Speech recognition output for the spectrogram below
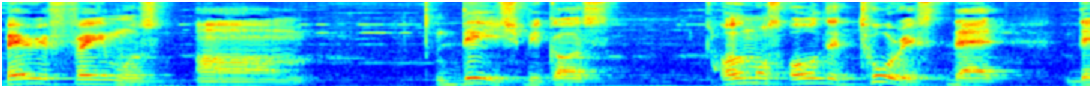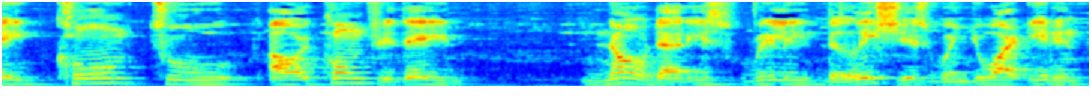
very famous um, dish because almost all the tourists that they come to our country, they know that it's really delicious when you are eating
